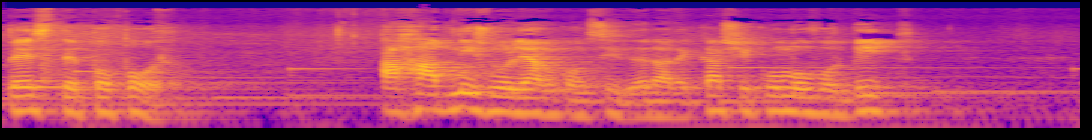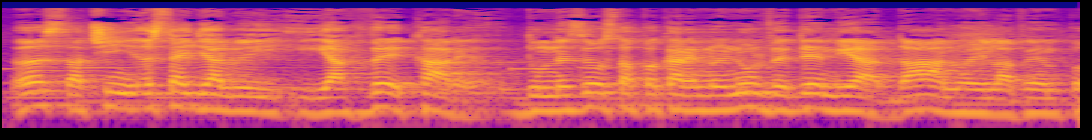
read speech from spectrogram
peste popor. Ahab nici nu le-a în considerare, ca și cum au vorbit Ăsta, cine, ăsta e de lui Iahve, care? Dumnezeu ăsta pe care noi nu-l vedem, ea, da, noi îl avem pe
